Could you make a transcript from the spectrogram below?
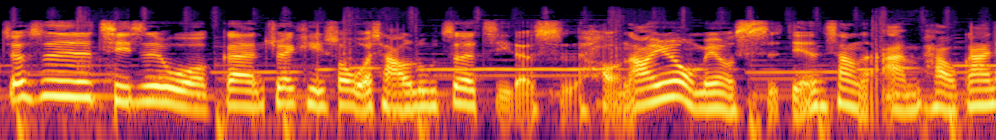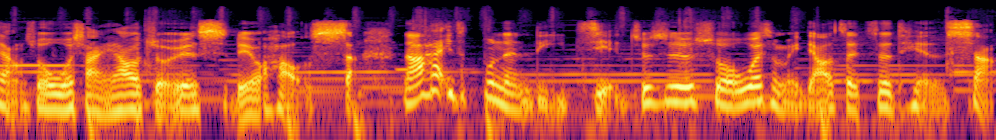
就是其实我跟 Jacky 说，我想要录这集的时候，然后因为我没有时间上的安排，我跟他讲说我想要九月十六号上，然后他一直不能理解，就是说为什么一定要在这天上，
